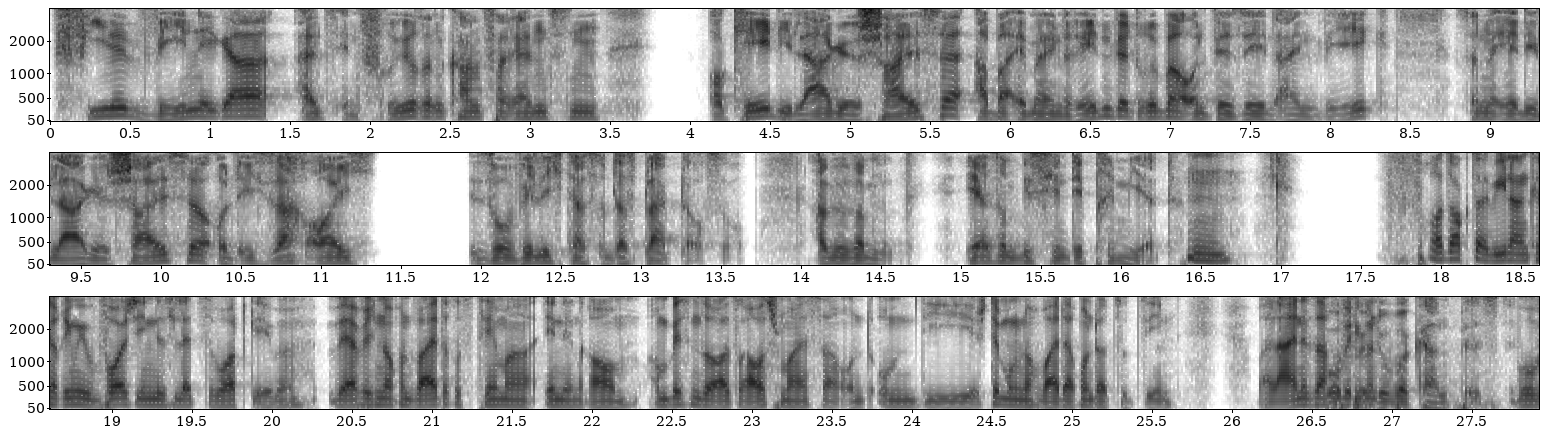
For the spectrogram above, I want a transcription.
viel weniger als in früheren Konferenzen. Okay, die Lage ist scheiße, aber immerhin reden wir drüber und wir sehen einen Weg sondern eher die Lage ist scheiße und ich sag euch, so will ich das und das bleibt auch so. Also so, eher so ein bisschen deprimiert. Hm. Frau Dr. Wieland Karimi, bevor ich Ihnen das letzte Wort gebe, werfe ich noch ein weiteres Thema in den Raum. Ein bisschen so als Rausschmeißer und um die Stimmung noch weiter runterzuziehen. Weil eine Sache, Wofür über die wir, du bekannt bist. Wo,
